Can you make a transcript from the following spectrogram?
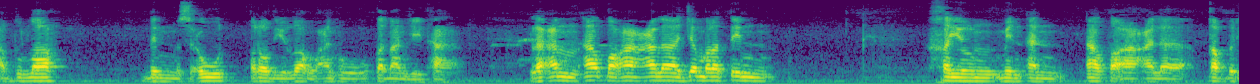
អាប់ឌុលឡាប៊ីនមសអ៊ូដរ៉ាឌីយ៉ាឡោះអានហ៊ូក៏បាននិយាយថាឡាអានអាតាអាឡាជមរតិន خير من أن أطع على قبر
